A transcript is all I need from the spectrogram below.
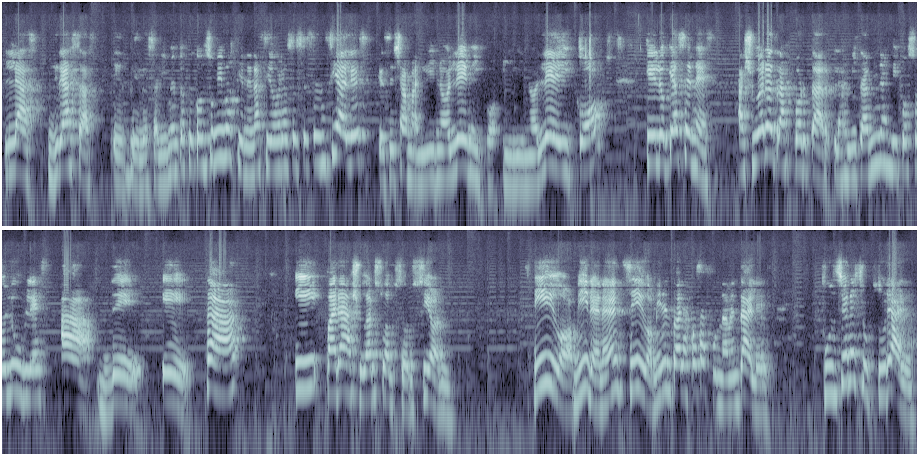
las grasas eh, de los alimentos que consumimos tienen ácidos grasos esenciales que se llaman linolénico y linoleico, que lo que hacen es ayudar a transportar las vitaminas liposolubles A, D, E, K y para ayudar su absorción. Sigo, miren, ¿eh? Sigo, miren todas las cosas fundamentales. Función estructural,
